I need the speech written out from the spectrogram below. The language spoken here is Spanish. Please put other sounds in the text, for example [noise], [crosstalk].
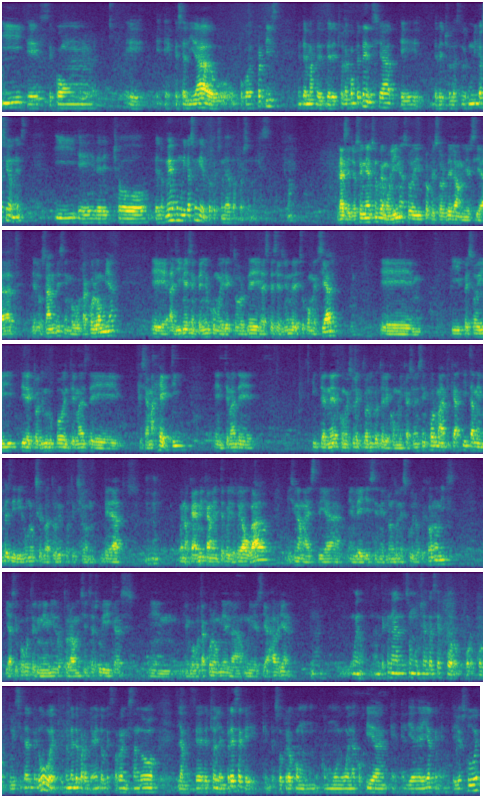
y este, con especialidad o un poco de expertise en temas de derecho a la competencia, eh, derecho a las telecomunicaciones y eh, derecho de los medios de comunicación y de protección de datos personales. Gracias, yo soy Nelson Remolina, soy profesor de la Universidad de los Andes en Bogotá, Colombia. Eh, allí me desempeño como director de la especialización en Derecho Comercial y pues soy director de un grupo en temas de, que se llama HECTI, en temas de Internet, comercio electrónico, telecomunicaciones e informática y también pues dirijo un observatorio de protección de datos. Bueno, académicamente pues yo soy abogado, hice una maestría en leyes en el London School of Economics y hace poco terminé mi doctorado en ciencias jurídicas en, en Bogotá, Colombia, en la Universidad Javeriana. Bueno, antes que nada, Nelson, muchas gracias por, por, por tu visita al Perú, especialmente para el evento que está organizando la maestría de Derecho de la Empresa, que, que empezó creo con, con, muy buena acogida el, día de ayer que, que yo estuve,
